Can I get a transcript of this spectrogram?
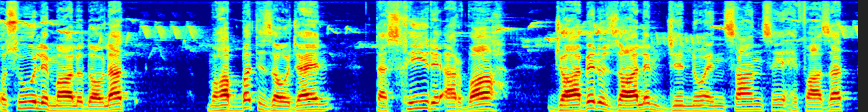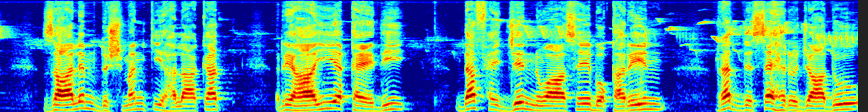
حصول مال و دولت، محبت زوجین، تسخیر ارواح، جابر و ظالم جن و انسان سے حفاظت، ظالم دشمن کی ہلاکت، رہائی قیدی، دفع جن واسب و قرین، رد سحر و جادو،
